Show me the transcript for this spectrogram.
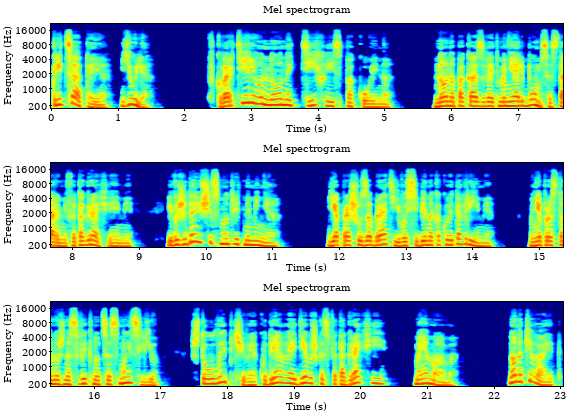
30. Юля. В квартире у Ноны тихо и спокойно. Нона показывает мне альбом со старыми фотографиями и выжидающе смотрит на меня. Я прошу забрать его себе на какое-то время. Мне просто нужно свыкнуться с мыслью, что улыбчивая, кудрявая девушка с фотографии – моя мама. Нона кивает.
